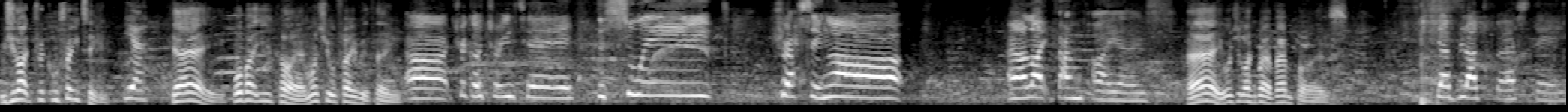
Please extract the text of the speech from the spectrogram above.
Would you like trick or treating? Yeah. Yay. What about you, Kyan? What's your favourite thing? Uh, trick or treating, the sweet, dressing up, and I like vampires. Hey, what do you like about vampires? They're bloodthirsty.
